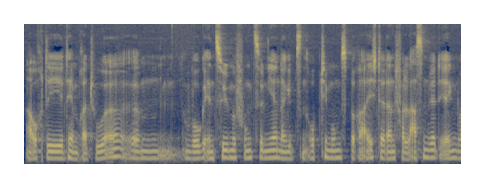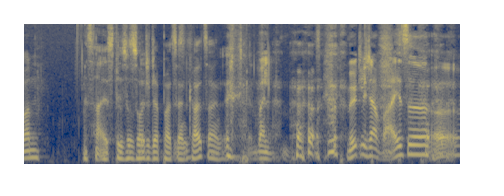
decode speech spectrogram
auch die Temperatur, ähm, wo Enzyme funktionieren. Da gibt es einen Optimumsbereich, der dann verlassen wird irgendwann. Das heißt, Wieso sollte der Patient kalt sein? weil möglicherweise,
